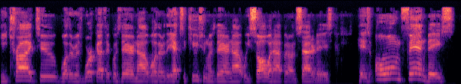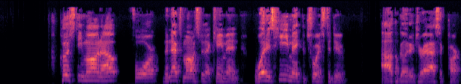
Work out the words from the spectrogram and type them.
He tried to, whether his work ethic was there or not, whether the execution was there or not. We saw what happened on Saturdays. His own fan base pushed him on out for the next monster that came in. What does he make the choice to do? I'll go to Jurassic Park.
